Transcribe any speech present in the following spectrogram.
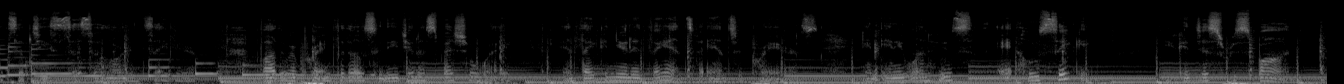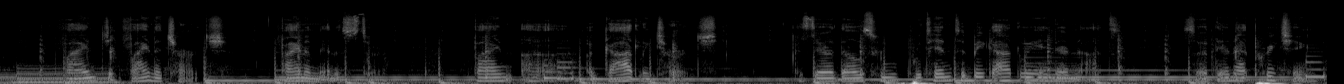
accept Jesus as their Lord and Savior. Father, we're praying for those who need you in a special way and thanking you in advance for answered prayers. And anyone who's who's seeking, you can just respond. Find find a church, find a minister, find a, a godly church, because there are those who pretend to be godly and they're not. So if they're not preaching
